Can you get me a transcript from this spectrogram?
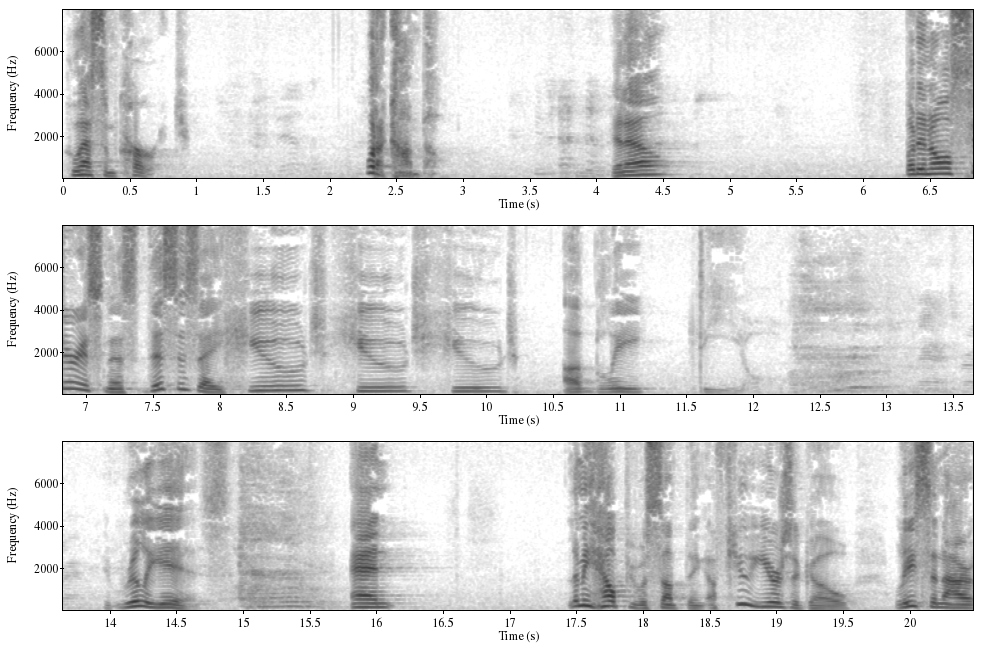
who has some courage. What a combo. You know? But in all seriousness, this is a huge, huge, huge, ugly deal. It really is. And let me help you with something. A few years ago, Lisa and I,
